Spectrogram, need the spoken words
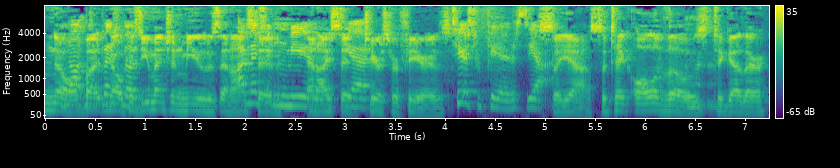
No, Not but Depeche no, because you mentioned Muse, and I, I said Muse, and I said yeah. Tears for Fears. Tears for Fears? Yeah. So yeah, so take all of those Uh-huh. together.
